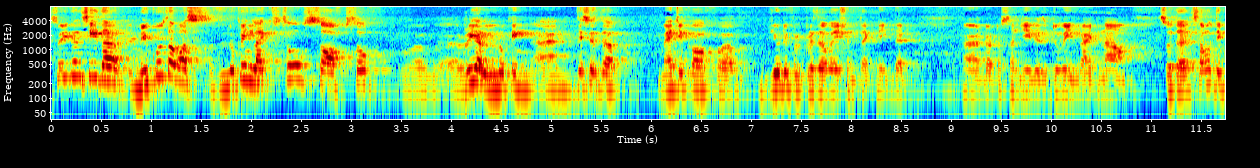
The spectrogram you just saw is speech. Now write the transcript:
So you can see the mucosa was looking like so soft, so uh, real looking, and this is the magic of uh, beautiful preservation technique that uh, Dr. Sanjeev is doing right now. So the, some of the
